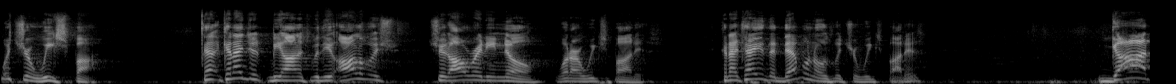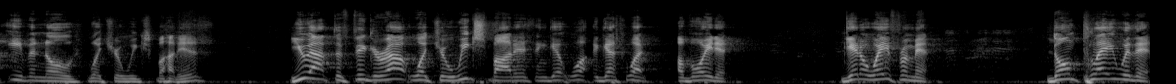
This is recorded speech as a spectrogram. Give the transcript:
What's your weak spot? Can, can I just be honest with you? All of us should already know what our weak spot is. Can I tell you, the devil knows what your weak spot is? God even knows what your weak spot is. You have to figure out what your weak spot is and get what guess what? Avoid it. Get away from it. Don't play with it.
